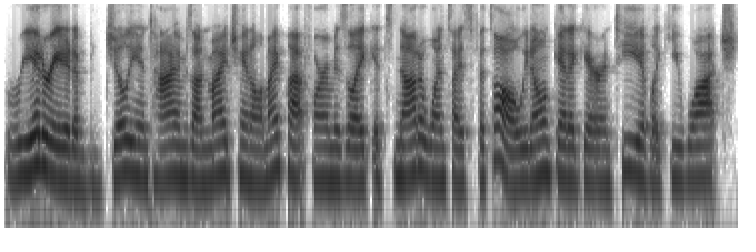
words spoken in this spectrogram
reiterated a bajillion times on my channel and my platform is like, it's not a one size fits all. We don't get a guarantee of like you watch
